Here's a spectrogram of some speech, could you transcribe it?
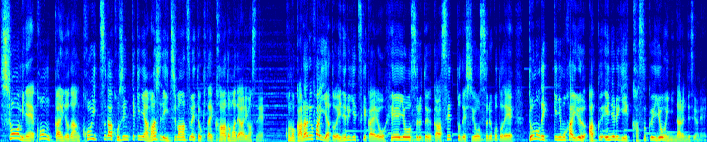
正味ね、今回の段、こいつが個人的にはマジで一番集めておきたいカードまでありますね。このガラルファイヤーとエネルギー付け替えを併用するというか、セットで使用することで、どのデッキにも入る悪エネルギー加速要因になるんですよね。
